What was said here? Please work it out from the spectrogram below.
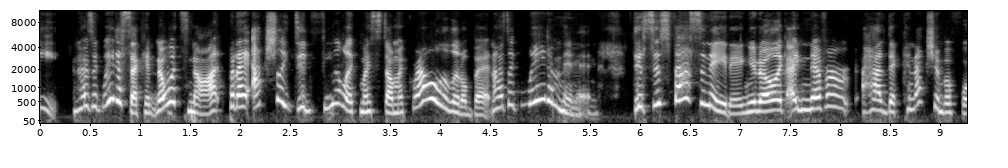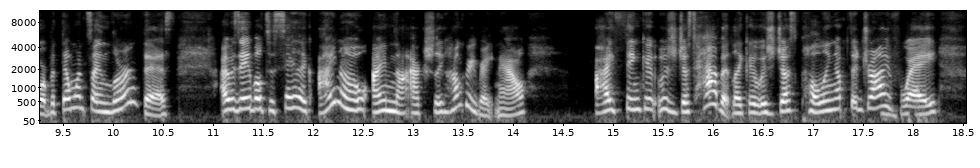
eat. And i was like wait a second. No it's not. But i actually did feel like my stomach growl a little bit and i was like wait a minute. Mm-hmm. this is fascinating. You know like i never had that connection before but then once i learned this i was able to say like i know i'm not actually hungry right now. I think it was just habit. Like it was just pulling up the mm-hmm. driveway mm-hmm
